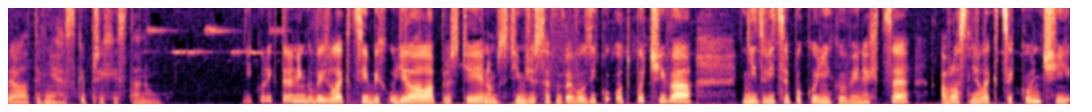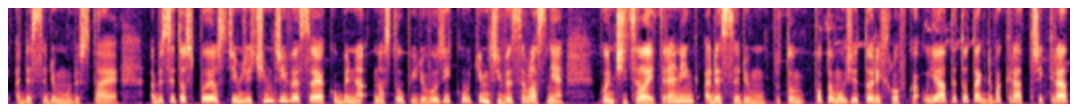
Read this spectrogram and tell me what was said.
relativně hezky přichystanou. Několik tréninkových lekcí bych udělala prostě jenom s tím, že se ve vozíku odpočívá, nic více po koníkovi nechce a vlastně lekce končí a jde se domů do stáje. Aby si to spojil s tím, že čím dříve se jakoby na, nastoupí do vozíku, tím dříve se vlastně končí celý trénink a jde se domů. Potom, potom už je to rychlovka. Uděláte to tak dvakrát, třikrát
